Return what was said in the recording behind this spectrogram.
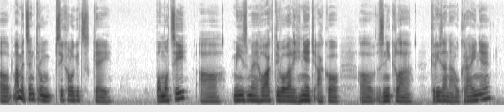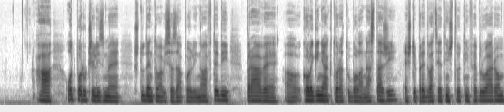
Máme Centrum psychologickej pomoci a my sme ho aktivovali hneď, ako vznikla kríza na Ukrajine a odporúčili sme študentom, aby sa zapojili. No a vtedy práve kolegyňa, ktorá tu bola na stáži ešte pred 24. februárom,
